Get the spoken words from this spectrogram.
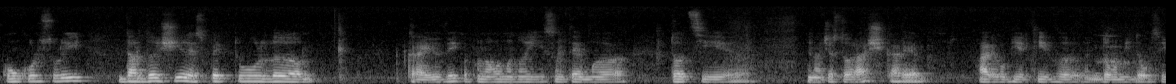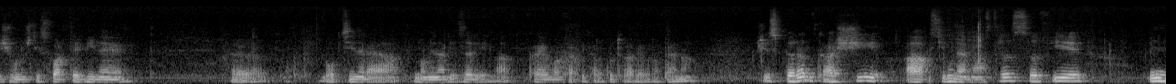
concursului, dar dă și respectul uh, Craiovei, că până la urmă noi suntem uh, toți uh, în acest oraș care are obiectiv uh, în 2021, știți foarte bine, uh, obținerea nominalizării la Craiova Capital Culturală Europeană. Și sperăm ca și acțiunea noastră să fie un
